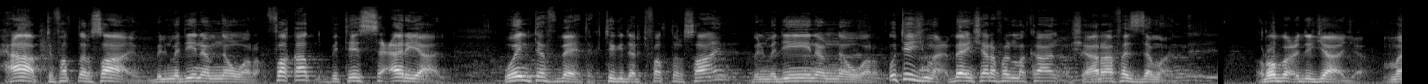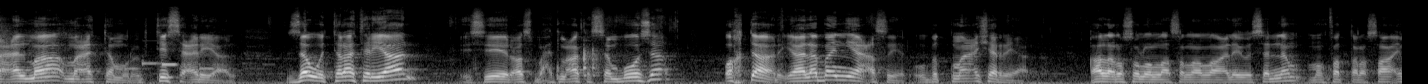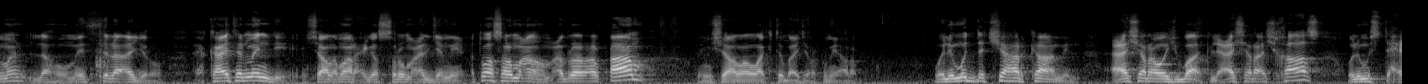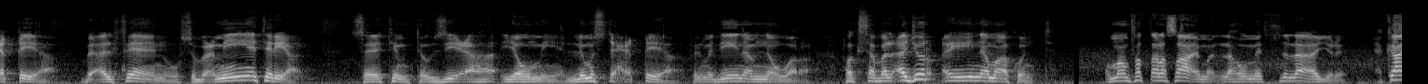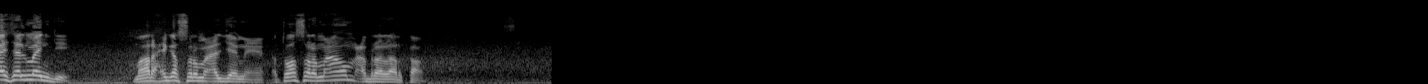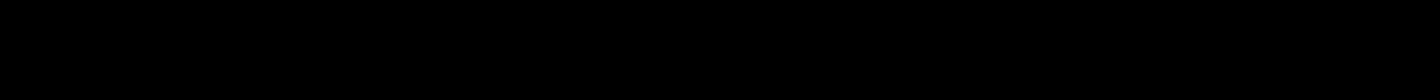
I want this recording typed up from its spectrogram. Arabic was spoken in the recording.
حاب تفطر صائم بالمدينة المنورة فقط بتسعة ريال. وانت في بيتك؟ تقدر تفطر صائم بالمدينة المنورة وتجمع بين شرف المكان وشرف الزمان. ربع دجاجة مع الماء مع التمر بتسعة ريال. زود ثلاثة ريال يصير أصبحت معاك السمبوسة. واختار يا لبن يا عصير وب 12 ريال قال رسول الله صلى الله عليه وسلم من فطر صائما له مثل أجره. حكاية المندي إن شاء الله ما راح يقصروا مع الجميع. أتواصلوا معاهم عبر الأرقام إن شاء الله الله يكتب أجركم يا رب. ولمدة شهر كامل عشرة وجبات لعشرة أشخاص ولمستحقيها ب 2700 ريال. سيتم توزيعها يوميا لمستحقيها في المدينة المنورة. فاكسب الأجر أينما كنت. ومن فطر صائما له مثل أجره. حكاية المندي. ما راح يقصروا مع الجميع. أتواصلوا معهم عبر الأرقام.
